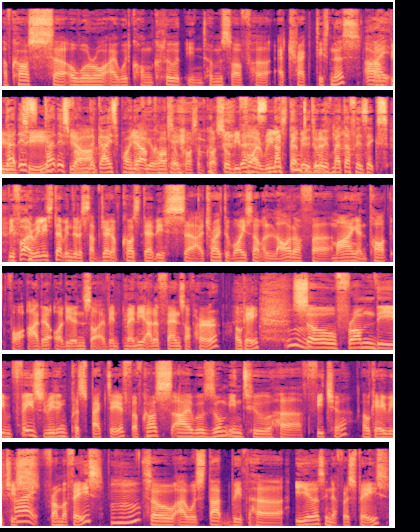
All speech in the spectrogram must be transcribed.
Of course, uh, overall, I would conclude in terms of her attractiveness, All right, beauty. That is, that is yeah. from the guy's point yeah, of view. of course, okay. of course, of course. So before I really step into the, with metaphysics, before I really step into the subject, of course, that is uh, I try to voice out a lot of uh, mind and thought for other audience or even many other fans of her. Okay, mm. so from the face reading perspective, of course, I will zoom into her feature. Okay, which is right. from her face. Mm-hmm. So I will start with her ears in the first place.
